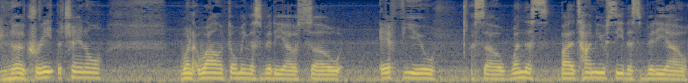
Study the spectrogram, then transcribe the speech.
I'm gonna create the channel when while I'm filming this video. So if you so when this by the time you see this video,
